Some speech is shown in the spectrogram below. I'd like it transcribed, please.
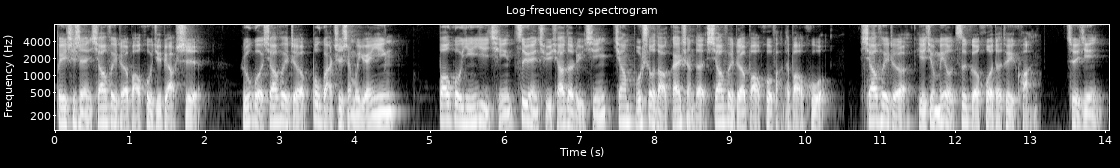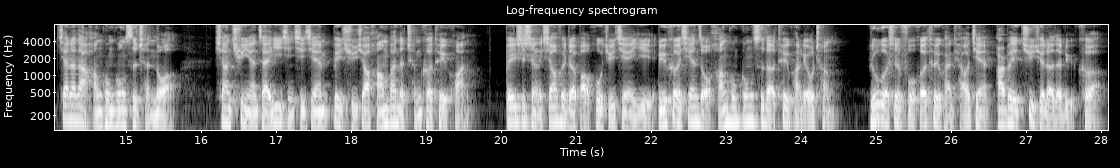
卑诗省消费者保护局表示。如果消费者不管是什么原因，包括因疫情自愿取消的旅行，将不受到该省的消费者保护法的保护，消费者也就没有资格获得退款。最近，加拿大航空公司承诺向去年在疫情期间被取消航班的乘客退款。卑诗省消费者保护局建议旅客先走航空公司的退款流程，如果是符合退款条件而被拒绝了的旅客，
